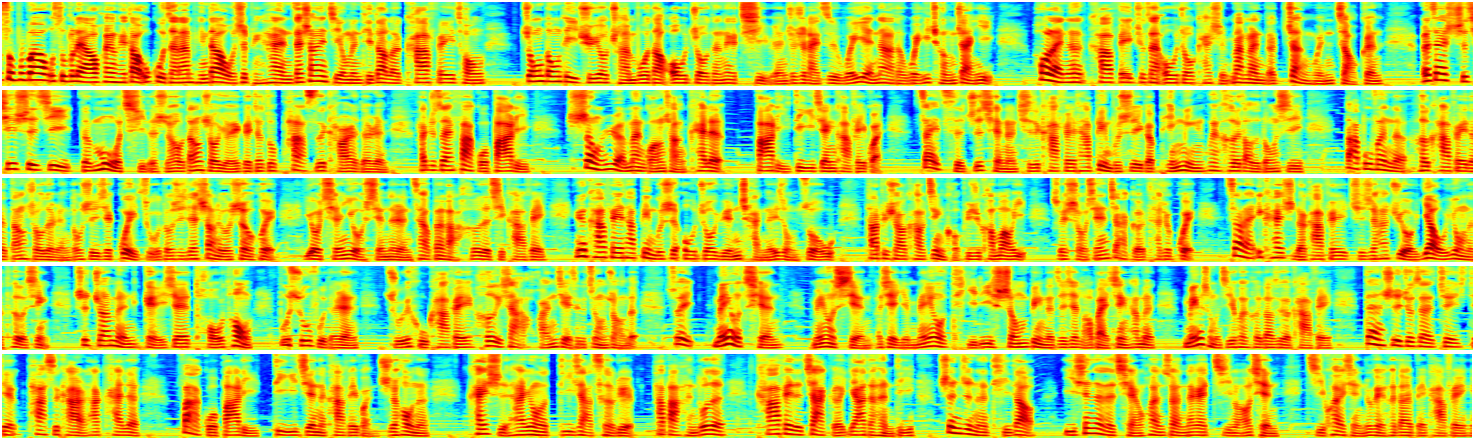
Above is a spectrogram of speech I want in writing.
无所不包，无所不聊，欢迎回到五谷杂粮频道，我是平汉。在上一集我们提到了咖啡从中东地区又传播到欧洲的那个起源，就是来自维也纳的围城战役。后来呢，咖啡就在欧洲开始慢慢的站稳脚跟。而在十七世纪的末期的时候，当时候有一个叫做帕斯卡尔的人，他就在法国巴黎圣日耳曼广场开了巴黎第一间咖啡馆。在此之前呢，其实咖啡它并不是一个平民会喝到的东西。大部分的喝咖啡的当时候的人都是一些贵族，都是一些上流社会、有钱有闲的人才有办法喝得起咖啡。因为咖啡它并不是欧洲原产的一种作物，它必须要靠进口，必须靠贸易，所以首先价格它就贵。再来一开始的咖啡其实它具有药用的特性，是专门给一些头痛不舒服的人煮一壶咖啡喝一下，缓解这个症状的。所以没有钱。没有闲，而且也没有体力生病的这些老百姓，他们没有什么机会喝到这个咖啡。但是就在这一届帕斯卡尔他开了法国巴黎第一间的咖啡馆之后呢，开始他用了低价策略，他把很多的咖啡的价格压得很低，甚至呢提到以现在的钱换算，大概几毛钱、几块钱就可以喝到一杯咖啡。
